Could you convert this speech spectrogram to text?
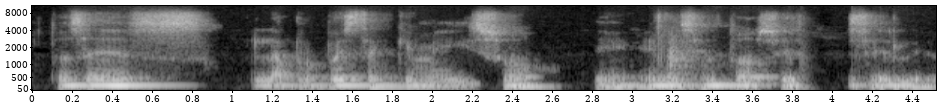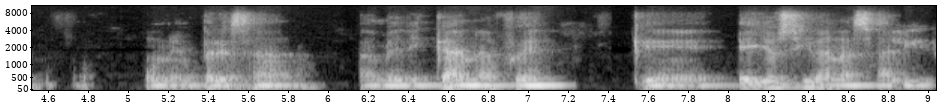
Entonces, la propuesta que me hizo eh, en ese entonces una empresa americana fue que ellos iban a salir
